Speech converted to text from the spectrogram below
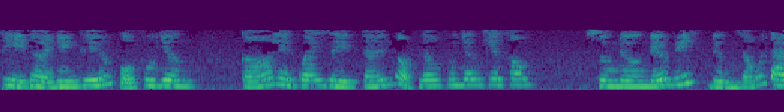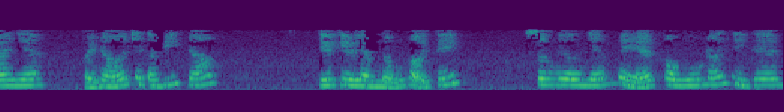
thì thời niên thiếu của phu nhân có liên quan gì tới Ngọc Lâu phu nhân kia không? Xuân Nương nếu biết đừng giấu ta nha, phải nói cho ta biết đó. Tiểu Kiều làm nũng hỏi tiếp, Xuân Nương dám vẻ không muốn nói gì thêm,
